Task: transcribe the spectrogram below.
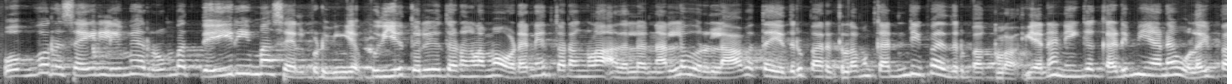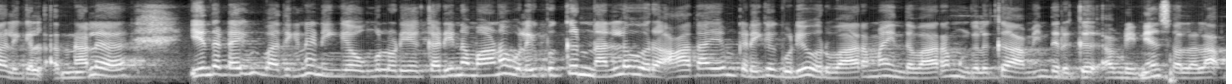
ஒவ்வொரு செயல்லையுமே ரொம்ப தைரியமாக செயல்படுவீங்க. புதிய தொழில் தொடங்கலாமா? உடனே தொடங்கலாம். அதில் நல்ல ஒரு லாபத்தை எதிர்பார்க்கலாமா. கண்டிப்பாக எதிர்பார்க்கலாம். ஏன்னா நீங்கள் கடுமையான உழைப்பாளிகள். அதனால் இந்த டைம் பார்த்தீங்கன்னா நீங்கள் உங்களுடைய கடினமான உழைப்புக்கு நல்ல ஒரு ஆதாயம் கிடைக்கக்கூடிய ஒரு வாரமாக இந்த வாரம் உங்களுக்கு அமைந்திருக்கு அப்படின்னே சொல்லலாம்.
